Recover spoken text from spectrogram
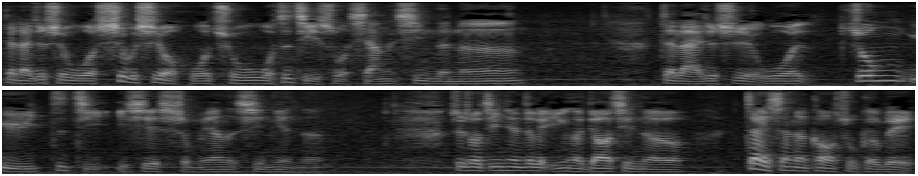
再来就是我是不是有活出我自己所相信的呢？再来就是我忠于自己一些什么样的信念呢？所以说今天这个银河调性呢，再三的告诉各位，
